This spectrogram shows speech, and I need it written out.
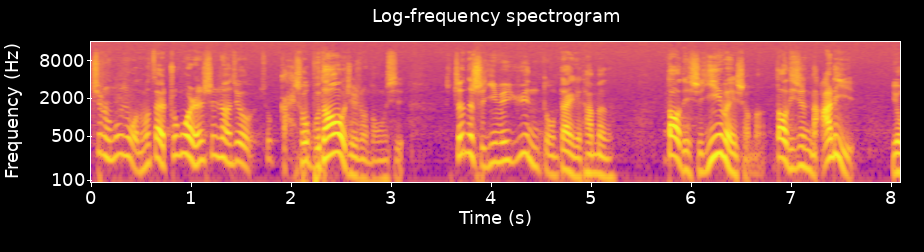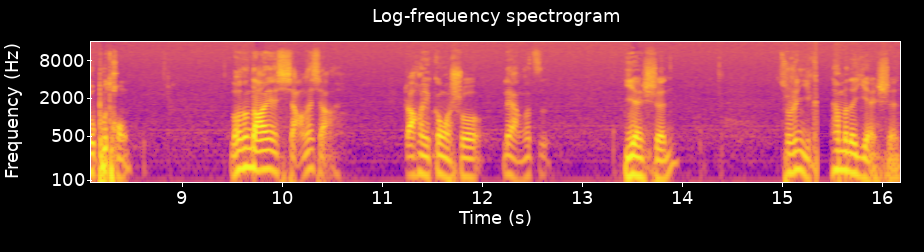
这种东西，我他妈在中国人身上就就感受不到这种东西。”真的是因为运动带给他们，到底是因为什么？到底是哪里有不同？罗登导演想了想，然后也跟我说两个字：眼神。就是你看他们的眼神，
